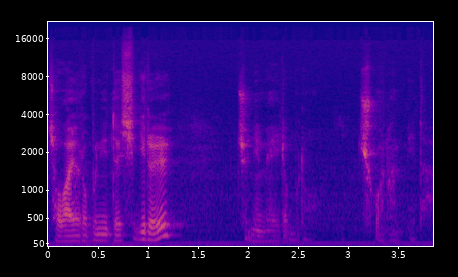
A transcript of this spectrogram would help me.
저와 여러분이 되시기를 주님의 이름으로 축원합니다.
